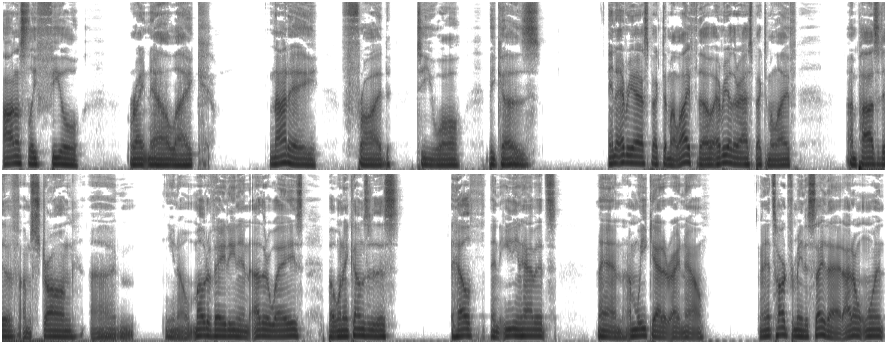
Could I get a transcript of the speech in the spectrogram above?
honestly feel right now like not a fraud to you all because in every aspect of my life, though, every other aspect of my life, I'm positive, I'm strong, I'm, you know, motivating in other ways. But when it comes to this health and eating habits, man, I'm weak at it right now. And it's hard for me to say that. I don't want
